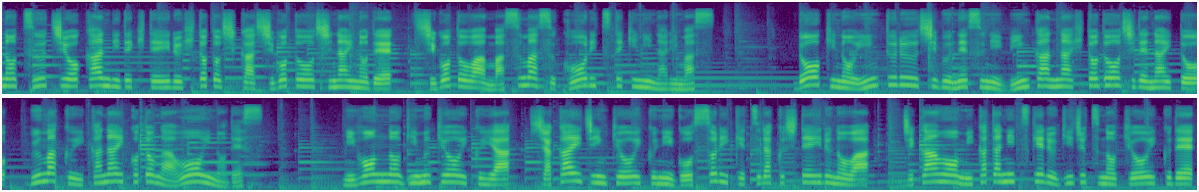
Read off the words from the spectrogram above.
の通知を管理できている人としか仕事をしないので、仕事はますます効率的になります。同期のイントゥルーシブネスに敏感な人同士でないと、うまくいかないことが多いのです。日本の義務教育や社会人教育にごっそり欠落しているのは、時間を味方につける技術の教育で、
